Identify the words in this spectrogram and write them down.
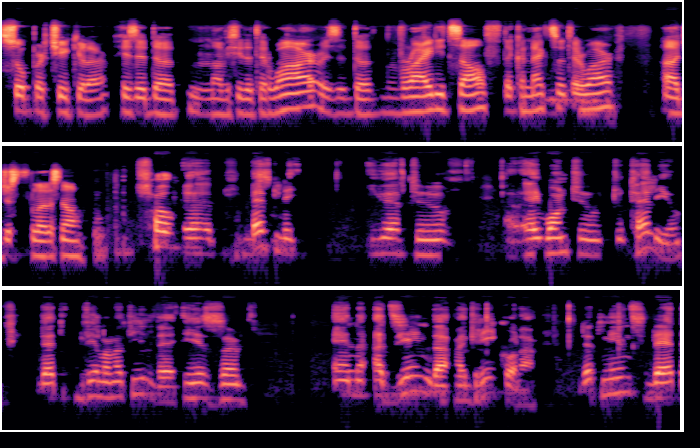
so particular? Is it the mm, obviously the terroir? Is it the variety itself that connects to terroir? Uh, just let us know. So uh, basically, you have to. I want to to tell you that Villa Matilde is uh, an azienda agricola. That means that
